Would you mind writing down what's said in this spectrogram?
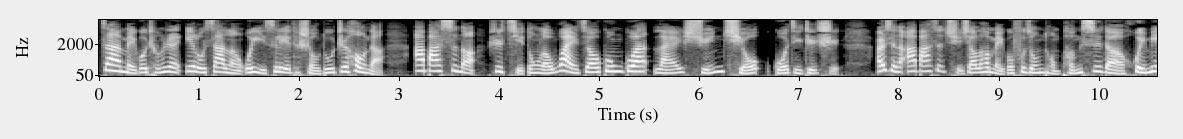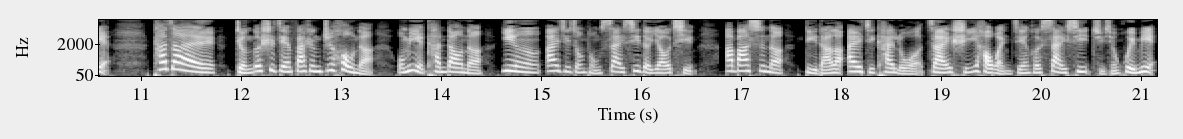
在美国承认耶路撒冷为以色列的首都之后呢，阿巴斯呢是启动了外交公关来寻求国际支持，而且呢，阿巴斯取消了和美国副总统彭斯的会面。他在整个事件发生之后呢，我们也看到呢，应埃及总统塞西的邀请，阿巴斯呢抵达了埃及开罗，在十一号晚间和塞西举行会面，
